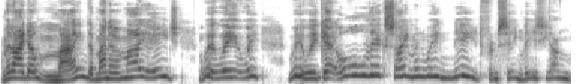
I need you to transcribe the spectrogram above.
but I don't mind. A man of my age, we we we. We, we get all the excitement we need from seeing these young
